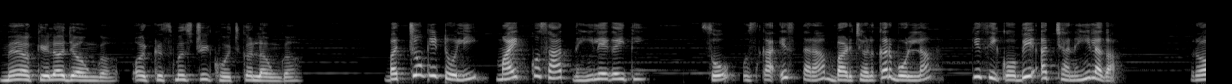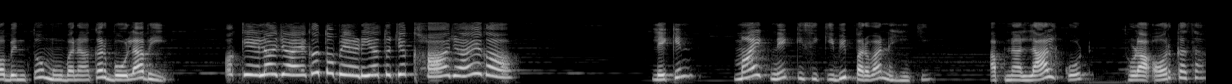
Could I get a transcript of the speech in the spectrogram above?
मैं अकेला जाऊँगा और क्रिसमस ट्री खोज कर लाऊँगा। बच्चों की टोली माइक को साथ नहीं ले गई थी। सो उसका इस तरह बढ़ चढ़कर बोलना किसी को भी अच्छा नहीं लगा। रॉबिन तो मुँह बनाकर बोला भी अकेला जाएगा तो भेड़िया तुझे खा जाएगा। लेकिन माइक ने किसी की भी परवाह नहीं की। अपना लाल कोट, थोड़ा और कसा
